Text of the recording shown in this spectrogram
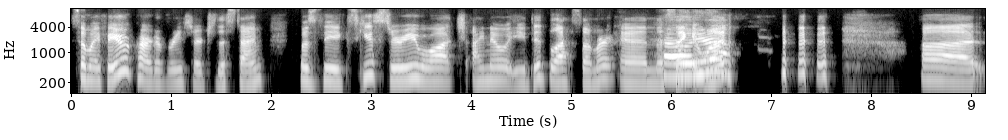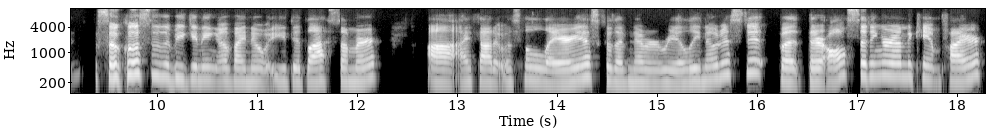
So my favorite part of research this time was the excuse to rewatch I Know What You Did Last Summer and the Hell second yeah. one. uh so close to the beginning of I Know What You Did Last Summer. Uh, I thought it was hilarious because I've never really noticed it, but they're all sitting around a campfire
